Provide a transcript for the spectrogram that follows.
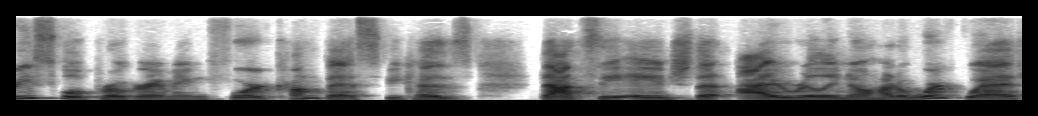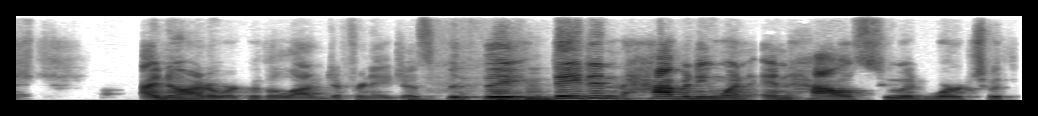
preschool programming for compass because that's the age that i really know how to work with I know how to work with a lot of different ages, but they they didn't have anyone in house who had worked with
